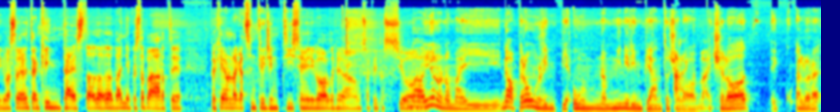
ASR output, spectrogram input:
è rimasta veramente anche in testa da, da, da anni a questa parte. Perché era una ragazza intelligentissima, mi ricordo, che aveva un sacco di passioni. No, io non ho mai. No, però un, rimpia- un mini rimpianto ce Ah, l'ho. ecco, ce l'ho. Allora,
